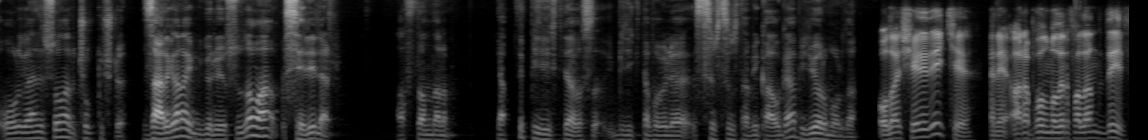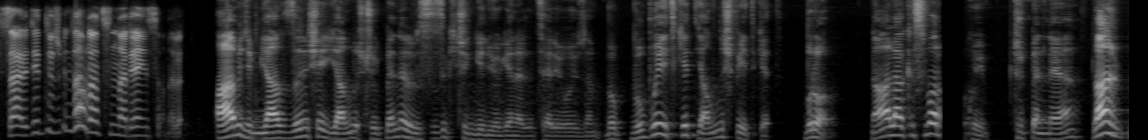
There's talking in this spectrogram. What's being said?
organizasyonlar çok güçlü. Zargana gibi görüyorsunuz ama seriler. Aslanlarım. Yaptık bir defa, bir defa böyle sır sır tabii kavga. Biliyorum oradan. Olay şey de değil ki. Hani Arap olmaları falan da değil. Sadece düzgün davransınlar ya insanlara. Abicim yazdığın şey yanlış. Türkmenler hırsızlık için geliyor genelde TR o yüzden. Bu, bu, bu etiket yanlış bir etiket. Bro ne alakası var koyayım Türkmenle ya? Lan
